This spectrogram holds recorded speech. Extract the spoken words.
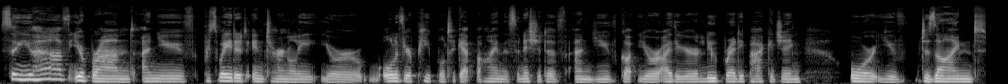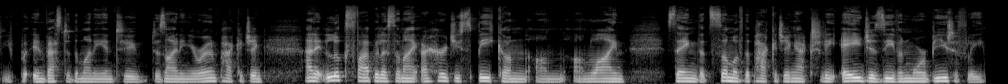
So you have your brand and you've persuaded internally your all of your people to get behind this initiative and you've got your either your loop ready packaging or you've designed you've put invested the money into designing your own packaging. And it looks fabulous. And I, I heard you speak on on online saying that some of the packaging actually ages even more beautifully.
